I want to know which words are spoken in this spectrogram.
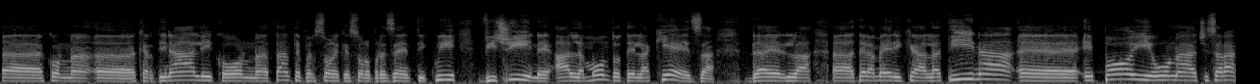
eh, con eh, cardinali, con tante persone che sono presenti qui, vicine al mondo della Chiesa della, eh, dell'America Latina eh, e poi una- ci sarà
